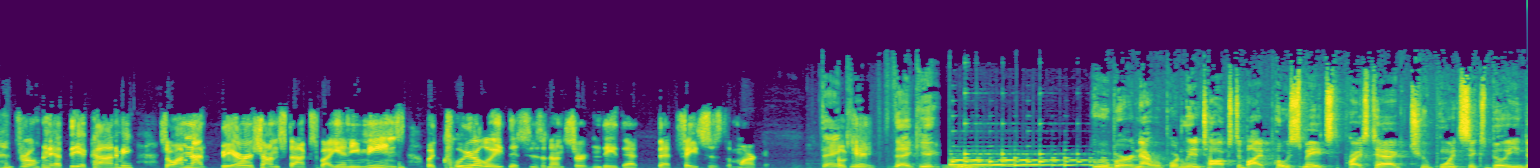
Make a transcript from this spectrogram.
thrown at the economy. So I'm not bearish on stocks by any means, but clearly this is an uncertainty that that faces the market. Thank okay? you. Thank you. Uber now reportedly in talks to buy Postmates. The price tag, $2.6 billion,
